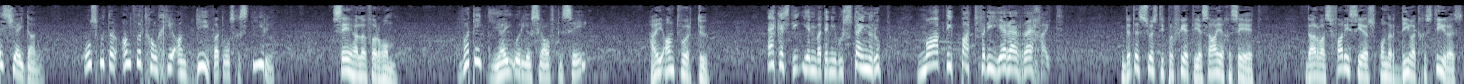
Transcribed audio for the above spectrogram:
is jy dan? Ons moet 'n antwoord gaan gee aan die wat ons gestuur het. Sê hulle vir hom. Wat het jy oor jouself te sê? Hy antwoord toe. Ek is die een wat in die woestyn roep, maak die pad vir die Here reguit. Dit is soos die profeet Jesaja gesê het. Daar was fariseërs onder die wat gestuur is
